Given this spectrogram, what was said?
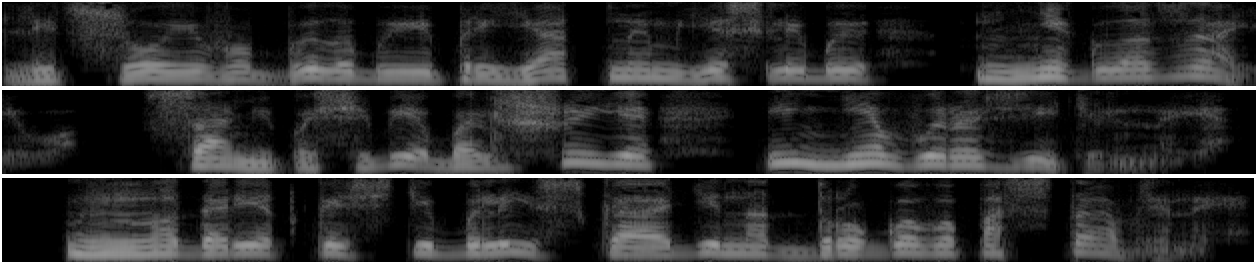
Лицо его было бы и приятным, если бы не глаза его, сами по себе большие и невыразительные, но до редкости близко один от другого поставленные,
